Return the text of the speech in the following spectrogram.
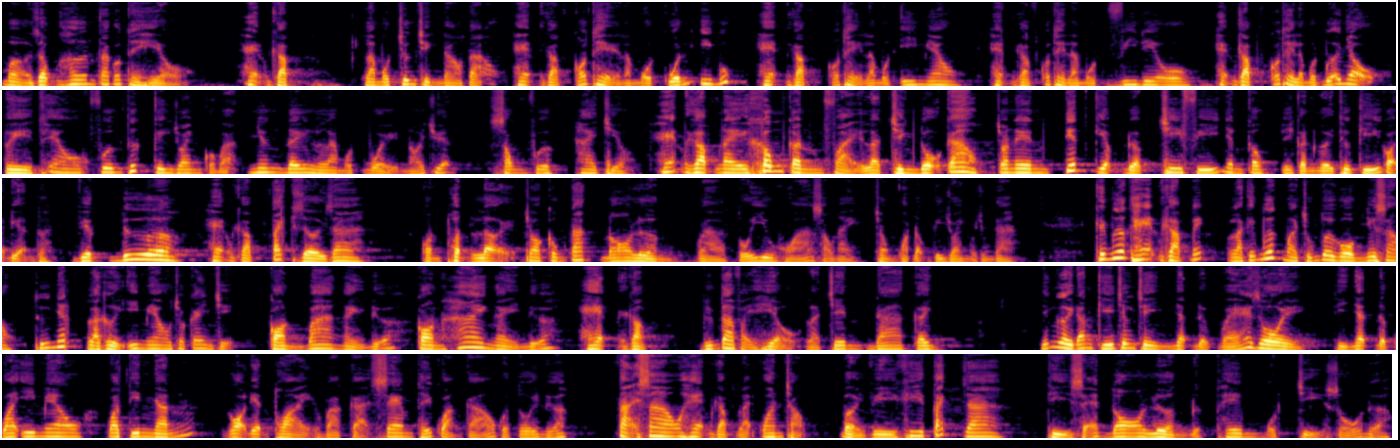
Mở rộng hơn ta có thể hiểu, hẹn gặp là một chương trình đào tạo, hẹn gặp có thể là một cuốn ebook, hẹn gặp có thể là một email, hẹn gặp có thể là một video, hẹn gặp có thể là một bữa nhậu tùy theo phương thức kinh doanh của bạn. Nhưng đây là một buổi nói chuyện song phương, hai chiều. Hẹn gặp này không cần phải là trình độ cao, cho nên tiết kiệm được chi phí nhân công. Chỉ cần người thư ký gọi điện thôi. Việc đưa hẹn gặp tách rời ra còn thuận lợi cho công tác đo lường và tối ưu hóa sau này trong hoạt động kinh doanh của chúng ta. Cái bước hẹn gặp ấy là cái bước mà chúng tôi gồm như sau. Thứ nhất là gửi email cho các anh chị. Còn 3 ngày nữa, còn 2 ngày nữa hẹn gặp. Chúng ta phải hiểu là trên đa kênh. Những người đăng ký chương trình nhận được vé rồi thì nhận được qua email, qua tin nhắn, gọi điện thoại và cả xem thấy quảng cáo của tôi nữa. Tại sao hẹn gặp lại quan trọng? Bởi vì khi tách ra thì sẽ đo lường được thêm một chỉ số nữa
